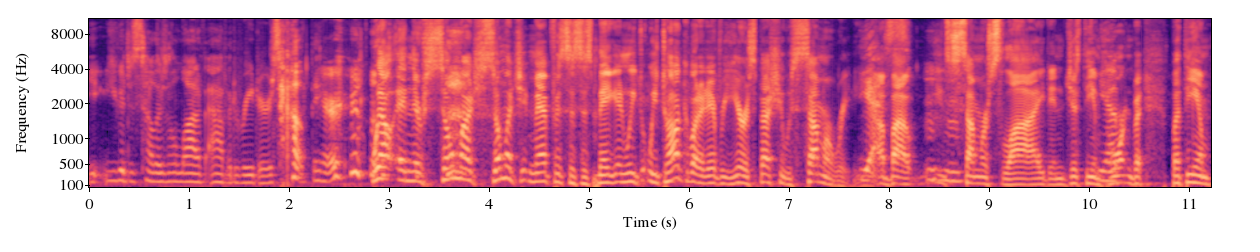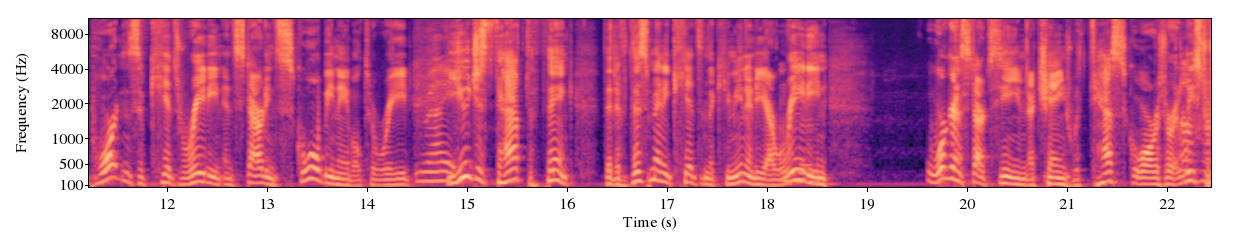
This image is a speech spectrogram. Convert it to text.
you, you could just tell there's a lot of avid readers out there. Well, and there's so much, so much emphasis is made, and we we talk about it every year, especially with summer reading, Yes. about summer slide and just the Yep. important, but but the importance of kids reading and starting school being able to read. Right. You just have to think that if this many kids in the community are reading. We're going to start seeing a change with test scores, or at least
